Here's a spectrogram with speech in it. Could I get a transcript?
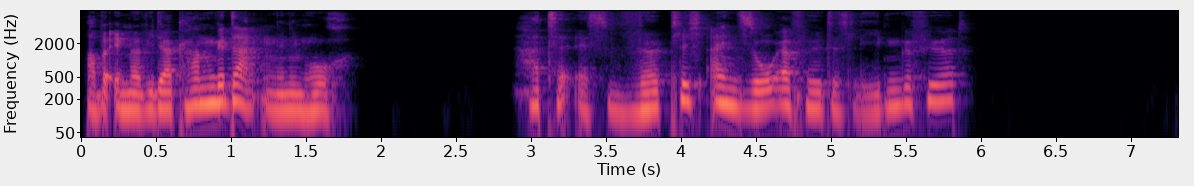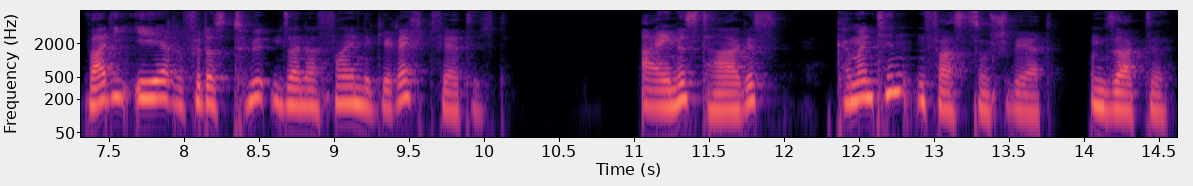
Aber immer wieder kamen Gedanken in ihm hoch. Hatte es wirklich ein so erfülltes Leben geführt? War die Ehre für das Töten seiner Feinde gerechtfertigt? Eines Tages kam ein Tintenfass zum Schwert und sagte,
